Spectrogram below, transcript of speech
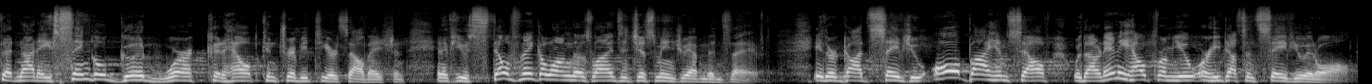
that not a single good work could help contribute to your salvation. And if you still think along those lines, it just means you haven't been saved. Either God saves you all by himself without any help from you, or he doesn't save you at all.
